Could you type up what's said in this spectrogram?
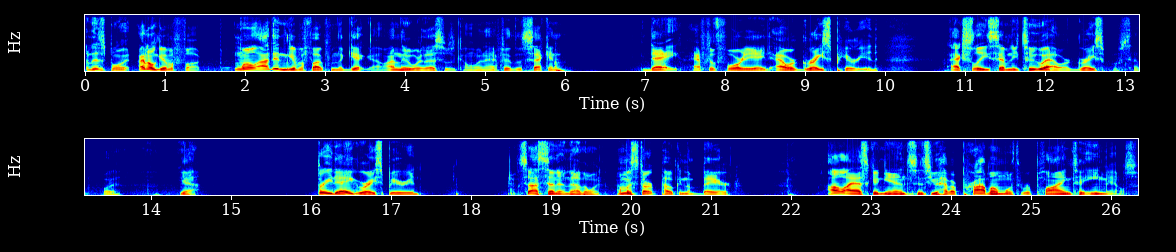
At this point, I don't give a fuck. Well, I didn't give a fuck from the get go. I knew where this was going after the second day, after the 48 hour grace period. Actually, 72 hour grace. What? Yeah. Three day grace period. So I sent another one. I'm going to start poking the bear. I'll ask again since you have a problem with replying to emails.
